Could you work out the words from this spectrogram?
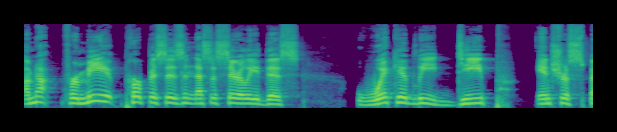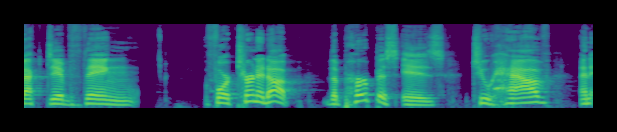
I'm not, for me, purpose isn't necessarily this wickedly deep, introspective thing. For Turn It Up, the purpose is to have an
